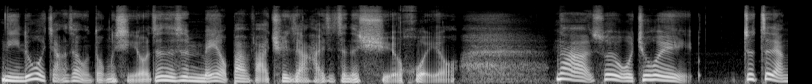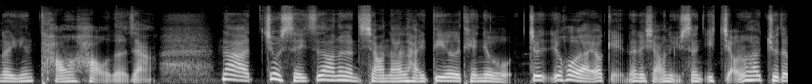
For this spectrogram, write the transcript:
你如果讲这种东西哦，真的是没有办法去让孩子真的学会哦。那所以我就会，就这两个已经讨好了这样，那就谁知道那个小男孩第二天又就又后来要给那个小女生一脚，因为她觉得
